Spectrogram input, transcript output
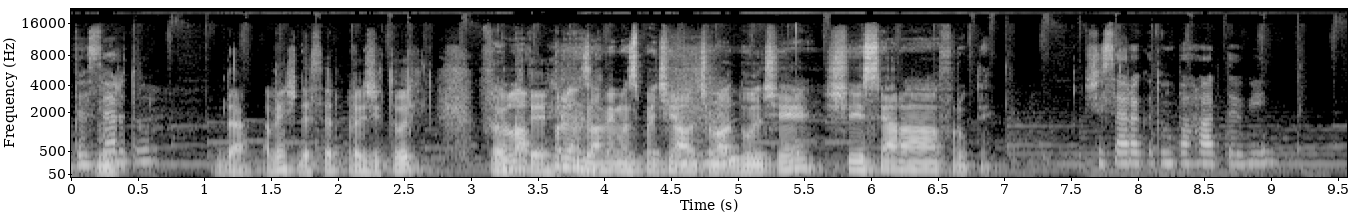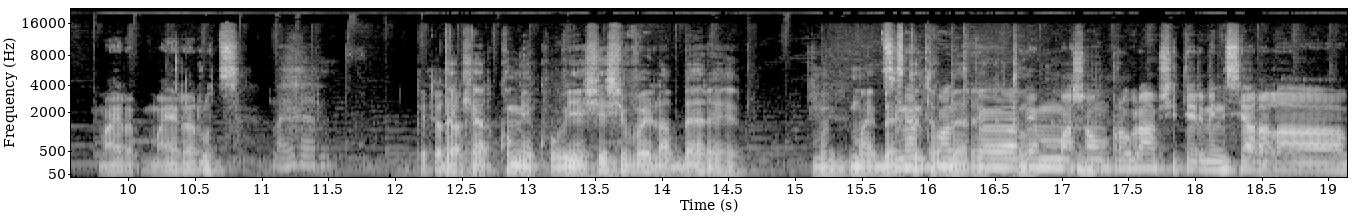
Desertul? da. Avem și desert, prăjituri, La fructe. prânz avem în special ceva dulce și seara fructe. Și seara cât un pahar de vin? Mai, ră- mai răruț. Mai rar. Dar Câteodată. chiar cum e cu... Ieșiți și voi la bere? Mai, mai beți Ținând câte o cont bere că tu? avem așa un program și termin seara la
